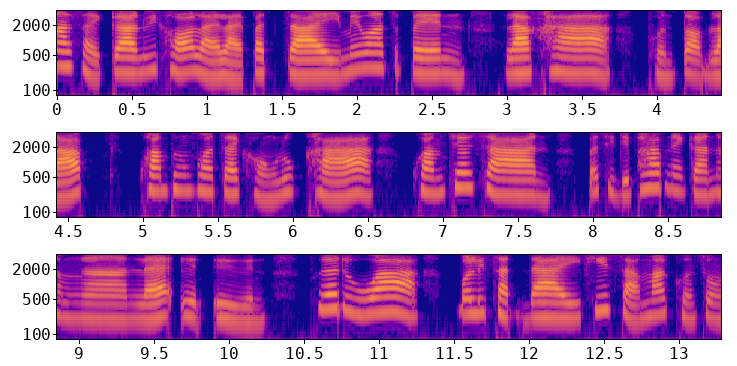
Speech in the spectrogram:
อาศัยการวิเคราะห์หลาย ๆ ปัจจัยไม่ว่าจะเป็น ราคา ผลตอบรับ ความพึงพอใจของลูกค้า ความเชี่ยวชาญ ประสิทธิภาพในการทำงาน และอื่น ๆ เพื่อดูว่าบริษัทใดที่สามารถขนส่ง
